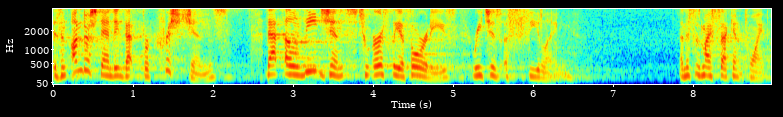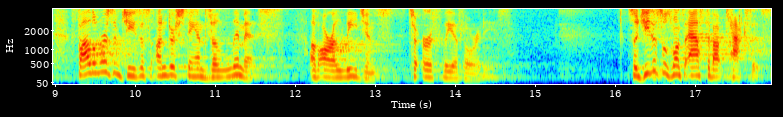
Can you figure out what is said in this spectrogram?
is an understanding that for Christians, that allegiance to earthly authorities reaches a ceiling. And this is my second point. Followers of Jesus understand the limits of our allegiance to earthly authorities. So Jesus was once asked about taxes.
